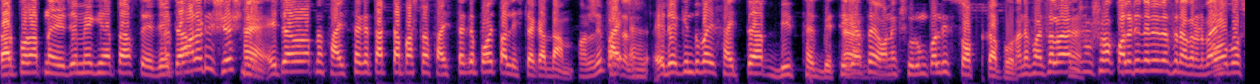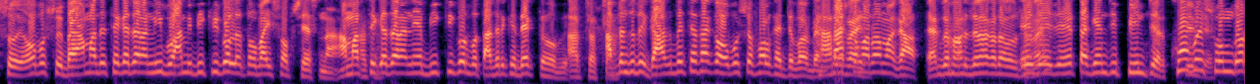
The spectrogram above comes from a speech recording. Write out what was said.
তারপর আপনার এই যে মেঘি হাতা আছে যেটা হ্যাঁ এটাও আপনার সাইজ থাকে চারটা পাঁচটা সাইজ থাকে পঁয়তাল্লিশ টাকা দাম। Only সাই- 45 এটা কিন্তু ভাই সাইডটা বিট থাকবে ঠিক হ্যাঁ, আছে অনেক শোরুম কোয়ালিটি সফট কাপড়। মানে ফয়সাল ভাই আপনি সবসময় কোয়ালিটি নেবে বেছে না করেন ভাই। অবশ্যই অবশ্যই ভাই আমাদের থেকে যারা নিবো আমি বিক্রি করলে তো ভাই সব শেষ না। আমার আচ্ছা। থেকে যারা নিয়ে বিক্রি করব তাদেরকে দেখতে হবে। আচ্ছা আচ্ছা। আপনি যদি গাছ বেঁচে থাকে অবশ্যই ফল খাইতে পারবেন। কাস্টমার আমার গাছ। একদম অরিজিনাল কথা বলছেন এই যে এই যে একটা গেঞ্জি প্রিন্টের খুবই। সুন্দর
